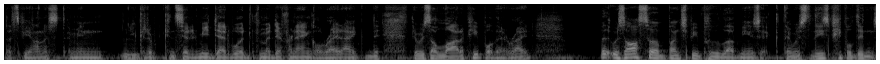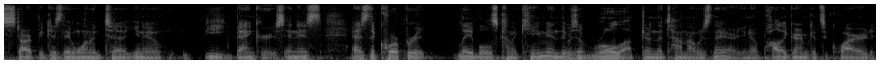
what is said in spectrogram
Let's be honest. I mean, mm-hmm. you could have considered me Deadwood from a different angle, right? I, there was a lot of people there, right? But it was also a bunch of people who love music. There was these people didn't start because they wanted to, you know, be bankers. And as as the corporate labels kind of came in, there was a roll up during the time I was there. You know, Polygram gets acquired.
